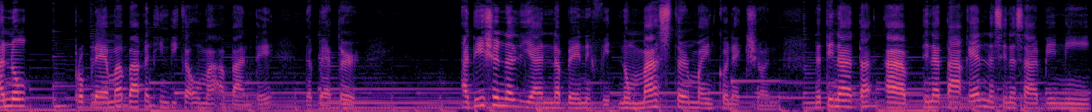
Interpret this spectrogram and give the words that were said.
anong problema, bakit hindi ka umaabante, the better. Additional yan na benefit ng mastermind connection na tinata uh, tinatakel na sinasabi ni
